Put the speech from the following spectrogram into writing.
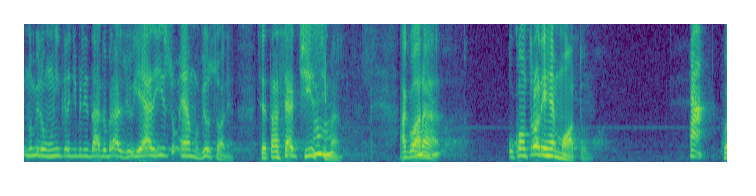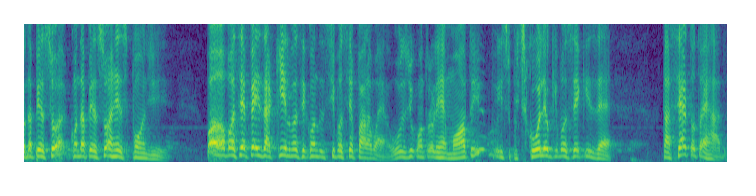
número um em credibilidade do Brasil. E é isso mesmo, viu, Sônia? Você está certíssima. Uhum. Agora, o controle remoto. Tá. Quando a pessoa, quando a pessoa responde, pô, você fez aquilo, você quando se você fala, ué, use o controle remoto e escolha o que você quiser. Tá certo ou estou errado?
